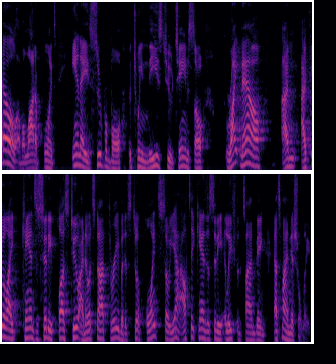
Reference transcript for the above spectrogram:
hell of a lot of points in a Super Bowl between these two teams. So right now, I'm I feel like Kansas City plus two. I know it's not three, but it's still points. So yeah, I'll take Kansas City at least for the time being. That's my initial lead.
